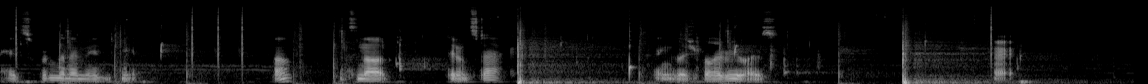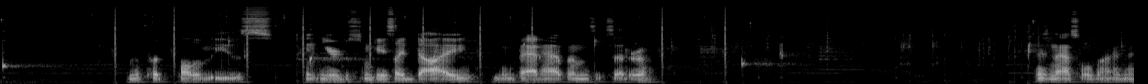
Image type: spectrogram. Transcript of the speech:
I had sworn that I made. Yeah. Oh, it's not. They don't stack things I should probably realize. Alright. I'm gonna put all of these in here just in case I die, something bad happens, etc. There's an asshole behind me.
